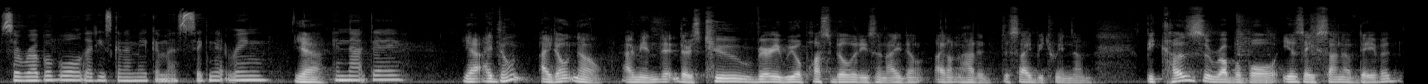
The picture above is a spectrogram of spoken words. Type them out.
Zerubbabel that He's going to make him a signet ring? Yeah. In that day. Yeah, I don't. I don't know. I mean, th- there's two very real possibilities, and I don't. I don't know how to decide between them. Because Zerubbabel is a son of David,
